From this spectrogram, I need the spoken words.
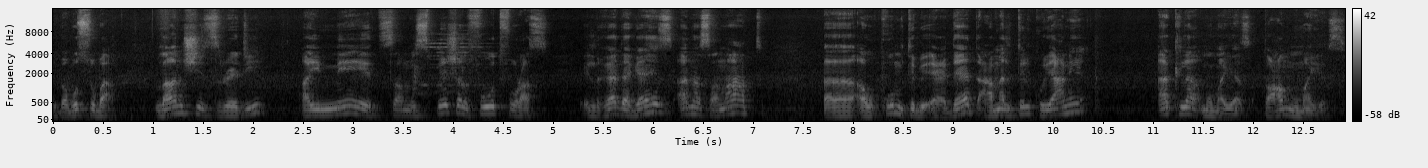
يبقى بصوا بقى. Lunch is ready. I made some special food for us. الغدا جاهز. أنا صنعت آه، أو قمت بإعداد عملت لكم يعني أكلة مميزة طعام مميز.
